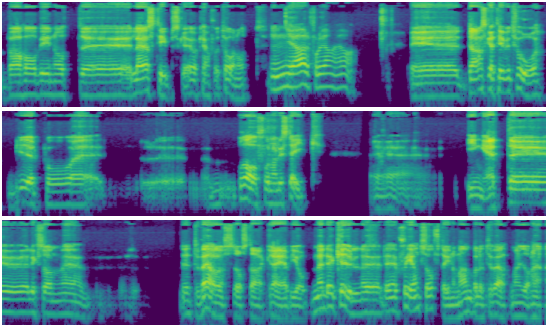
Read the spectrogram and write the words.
Vad Har vi något eh, lästips? Ska jag kanske ta något? Mm, ja, det får du gärna göra. Eh, danska TV2 bjöd på eh, bra journalistik. Eh, inget eh, liksom eh, det är inte världens största grävjobb, men det är kul. Det sker inte så ofta inom handbollen tyvärr att man gör det här.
